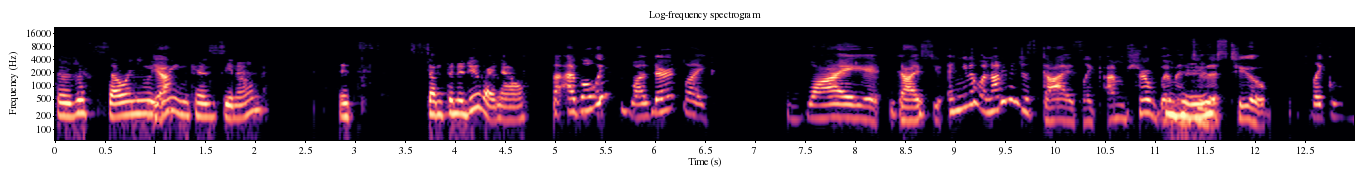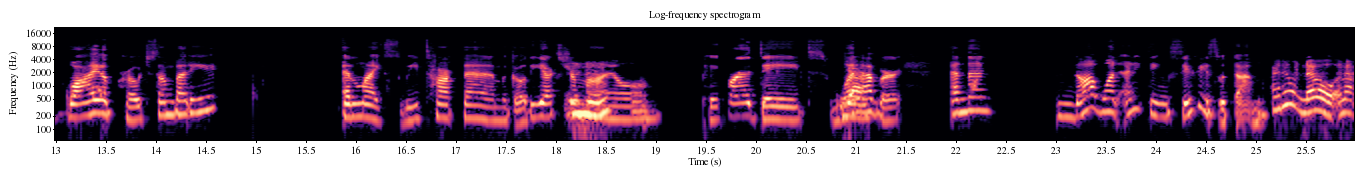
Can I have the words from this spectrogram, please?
they're just selling you a Yeah. dream because, you know, it's something to do right now. But I've always wondered like why guys do and you know what, not even just guys, like I'm sure women do Mhm. this too. Like why approach somebody and like sweet talk them, go the extra Mhm. mile, pay for a date, Yeah. whatever, and then not want anything serious with them. I don't know. And I,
